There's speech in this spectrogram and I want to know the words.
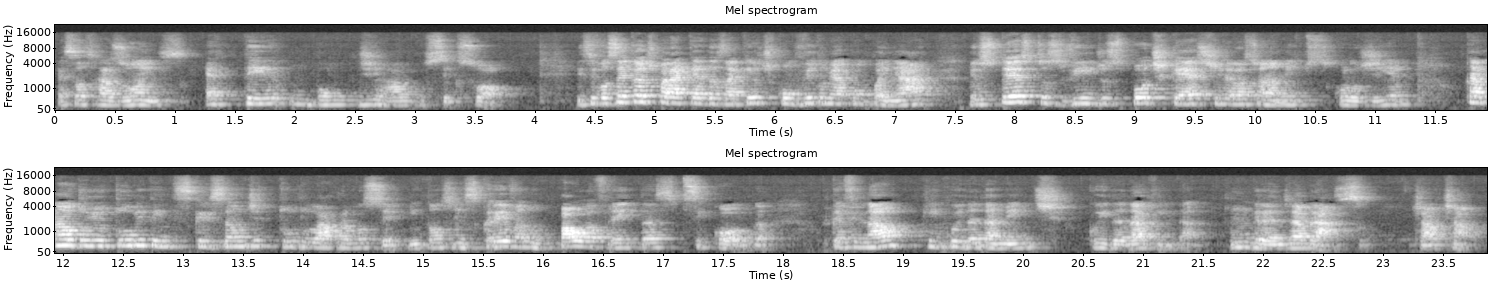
essas razões é ter um bom diálogo sexual. E se você quer de paraquedas aqui, eu te convido a me acompanhar. Meus textos, vídeos, podcast, relacionamento e psicologia. O canal do YouTube tem descrição de tudo lá para você. Então se inscreva no Paula Freitas Psicóloga, porque afinal, quem cuida da mente, cuida da vida. Um grande abraço. Tchau, tchau.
